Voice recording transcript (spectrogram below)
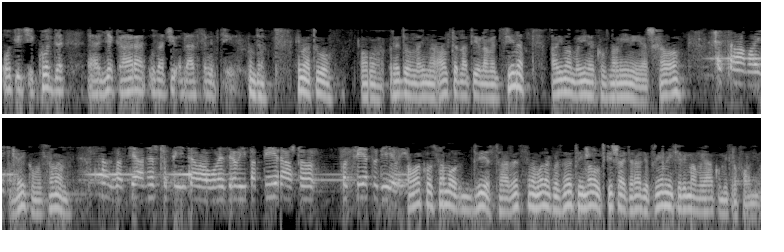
otići kod e, ljekara, u znači, obratiti se medicini. Da. Ima tu ova redovna, ima alternativna medicina, a imamo i nekog na liniji još. Halo? Assalamu alaikum. Alaikum, salam. Vas ja nešto pitala u vezi ovih papira što po svijetu dijeli. Ovako samo dvije stvari. Recite nam odakle zovete i malo utišajte radio prijemnik jer imamo jako mikrofoniju.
